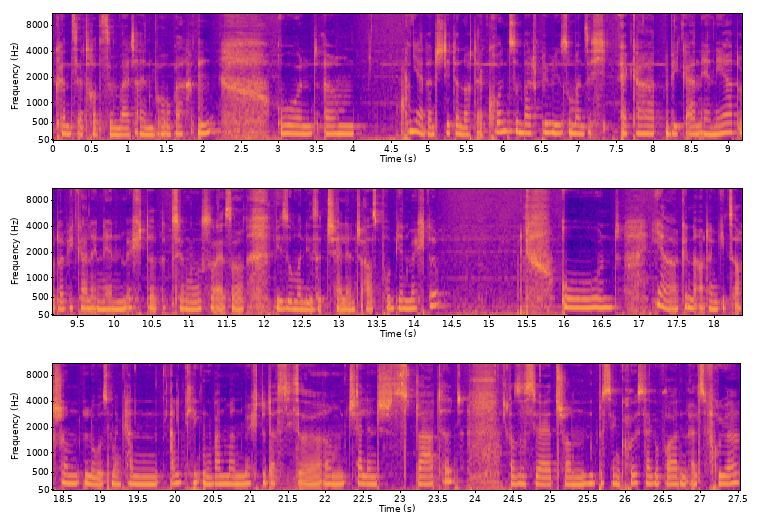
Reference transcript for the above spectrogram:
können es ja trotzdem weiterhin beobachten. Und ähm, ja, dann steht da noch der Grund zum Beispiel, wieso man sich vegan ernährt oder vegan ernähren möchte, beziehungsweise wieso man diese Challenge ausprobieren möchte. Und ja, genau, dann geht es auch schon los. Man kann anklicken, wann man möchte, dass diese ähm, Challenge startet. Also es ist ja jetzt schon ein bisschen größer geworden als früher.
